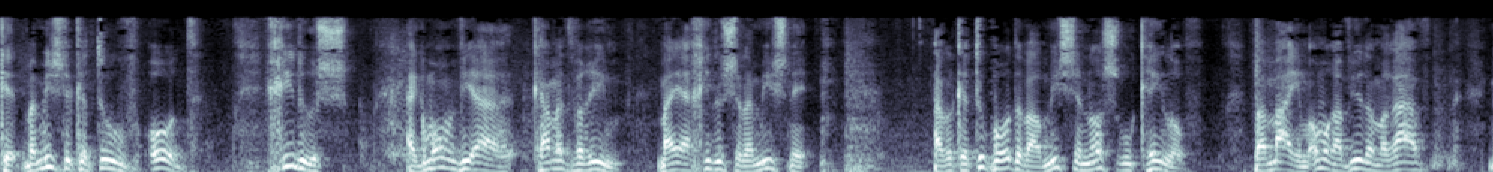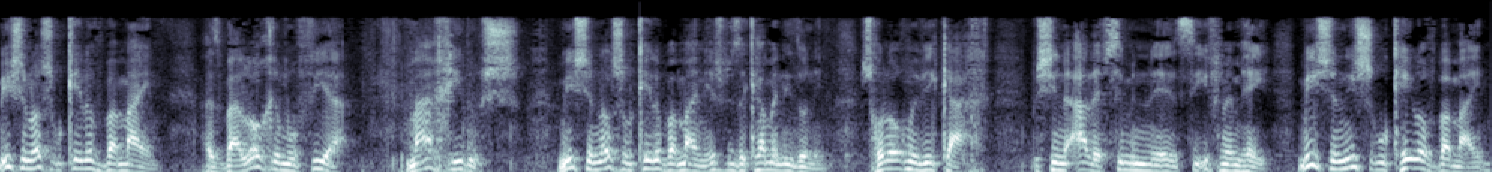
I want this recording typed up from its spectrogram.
כן, במשנה כתוב עוד חידוש הגמור מביאה כמה דברים, מה היה החידוש של המשנה, אבל כתוב פה עוד דבר, מי שנושרו קלוב במים, אומר רב יהודה מרב, מי שנושרו קלוב במים, אז בהלוכם מופיע, מה החידוש? מי שנושרו קלוב במים, יש בזה כמה נידונים. שכון אורך מביא כך, בש"א, סימן סעיף מ"ה, מי שנשרו קלוב במים,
